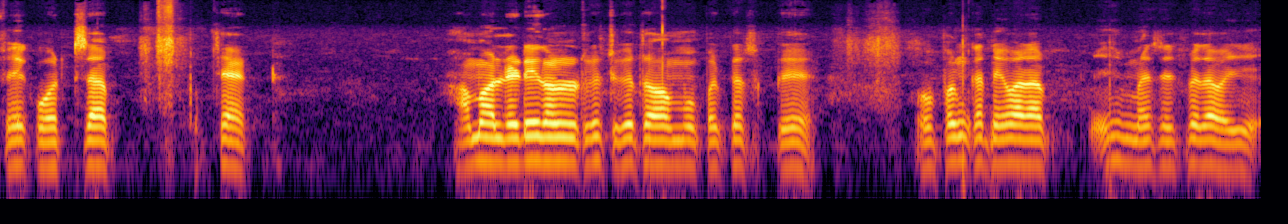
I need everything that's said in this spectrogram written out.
फेक व्हाट्सअप चैट हम ऑलरेडी डाउनलोड कर चुके तो हम ओपन कर सकते हैं। ओपन करने के बाद आप मैसेज पे दबाइए।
